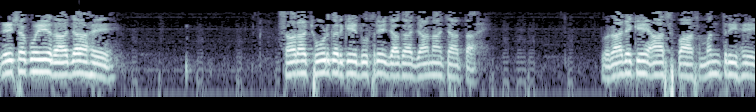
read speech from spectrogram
जैसा कोई राजा है सारा छोड़ करके दूसरे जगह जाना चाहता है। तो राजा के आसपास मंत्री है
